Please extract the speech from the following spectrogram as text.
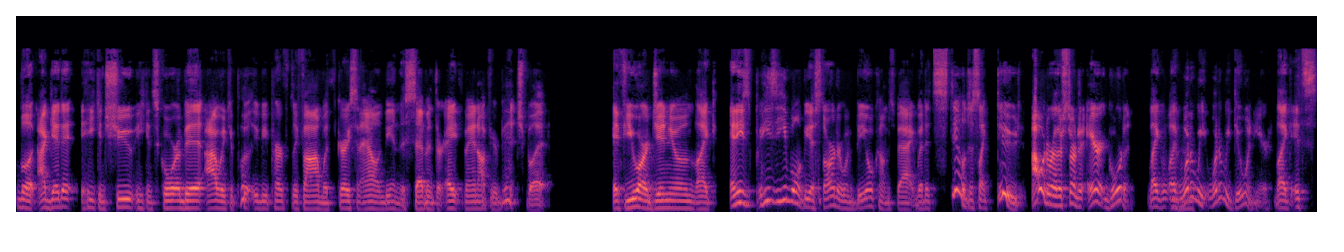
look, I get it. He can shoot, he can score a bit. I would completely be perfectly fine with Grayson Allen being the seventh or eighth man off your bench, but if you are genuine, like and he's he's he won't be a starter when Beal comes back, but it's still just like, dude, I would rather start at Eric Gordon. Like, like mm-hmm. what are we what are we doing here? Like it's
